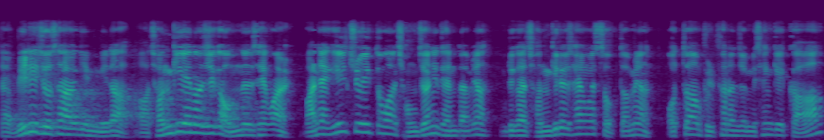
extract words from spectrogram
자, 미리 조사하기입니다. 어, 전기 에너지가 없는 생활. 만약 일주일 동안 정전이 된다면, 우리가 전기를 사용할 수 없다면 어떠한 불편한 점이 생길까?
